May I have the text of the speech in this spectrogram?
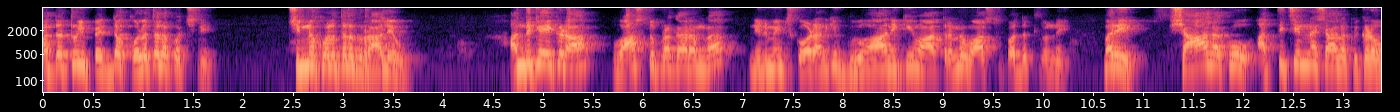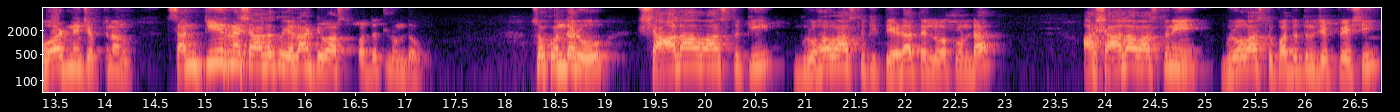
పద్ధతులు ఈ పెద్ద కొలతలకు వచ్చినాయి. చిన్న కొలతలకు రాలేవు. అందుకే ఇక్కడ వాస్తు ప్రకారంగా నిర్మించుకోవడానికి గృహానికి మాత్రమే వాస్తు పద్ధతులు ఉన్నాయి. మరి శాలకు అతి చిన్న శాలకు ఇక్కడ వర్డ్ నేను చెప్తున్నాను సంకీర్ణ శాలకు ఎలాంటి వాస్తు పద్ధతులు ఉండవు. సో కొందరు శాలా వాస్తుకి గృహ వాస్తుకి తేడా తెలియకుండా ఆ శాలా వాస్తుని గృహవాస్తు పద్ధతులు చెప్పేసి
